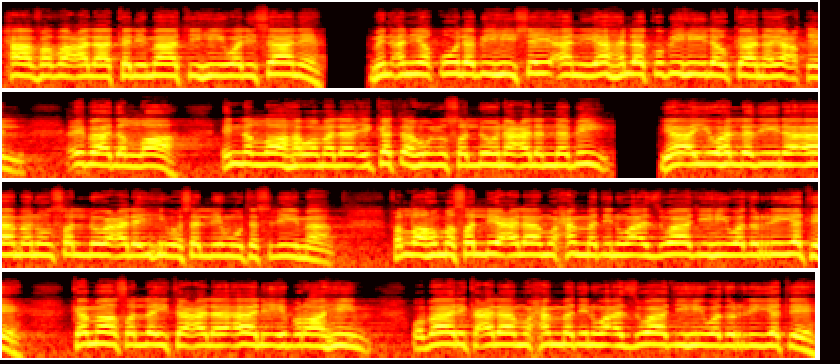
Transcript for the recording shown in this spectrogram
حافظ على كلماته ولسانه من أن يقول به شيئا يهلك به لو كان يعقل. عباد الله إن الله وملائكته يصلون على النبي. يا أيها الذين آمنوا صلوا عليه وسلموا تسليما. فاللهم صل على محمد وأزواجه وذريته كما صليت على آل إبراهيم وبارك على محمد وأزواجه وذريته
